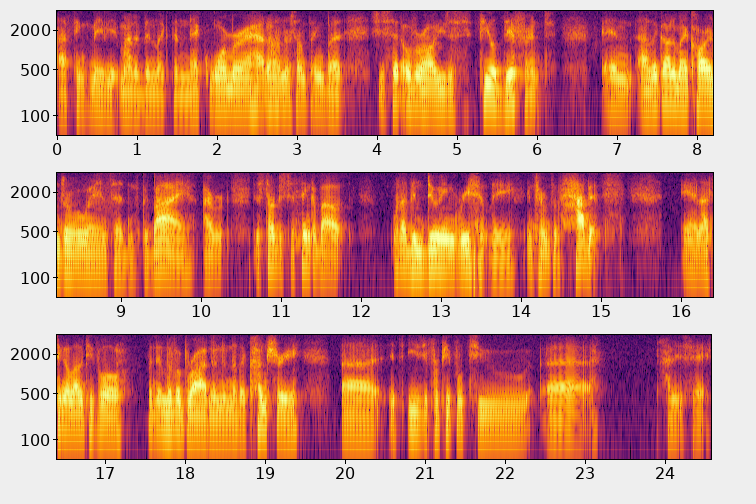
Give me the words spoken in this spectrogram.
I think maybe it might have been like the neck warmer I had on or something, but she said overall you just feel different. And as I got in my car and drove away and said goodbye, I just started to think about what I've been doing recently in terms of habits. And I think a lot of people, when they live abroad in another country, uh, it's easy for people to uh, how do you say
